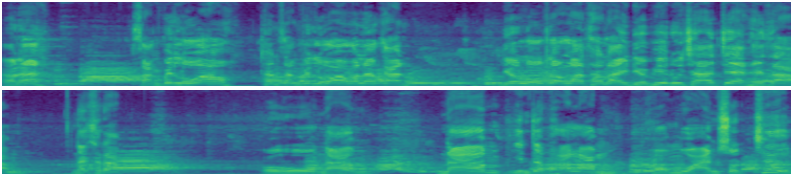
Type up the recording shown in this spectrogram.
เอานะพิตาสั่งเป็นโหลเอา ท่านสั่งเป็นโหลเอาก็แล้วกัน เดี๋ยวโหลละเท่าไหร่ เดี๋ยวพี่อนุชาแจ้งให้ทราบนะครับ โอ้โห น้ำน้ำอินทผลัมหอมหวานสดชื่น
